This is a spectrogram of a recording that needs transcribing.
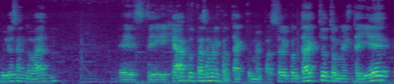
Julio Sandoval, ¿no? Este, dije, ah, pues pásame el contacto. Me pasó el contacto, tomé el taller,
